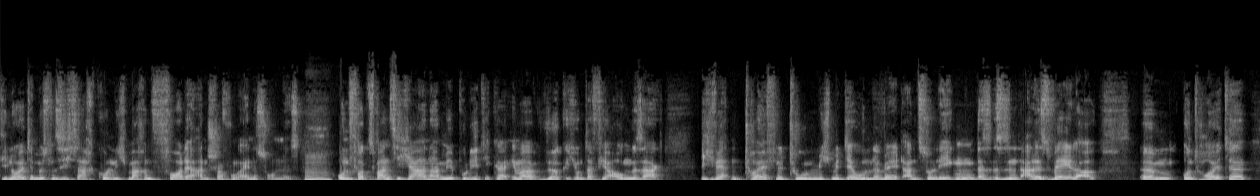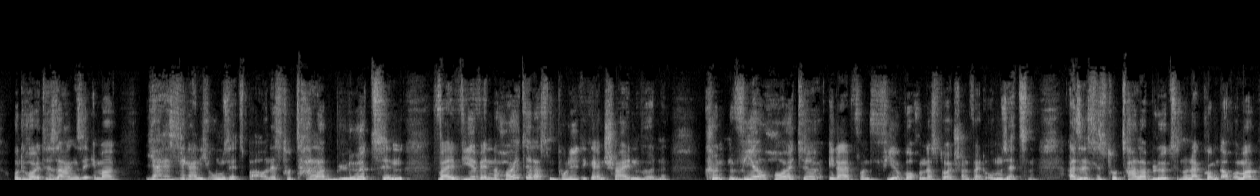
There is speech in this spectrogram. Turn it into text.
die Leute müssen sich sachkundig machen vor der Anschaffung eines Hundes. Mhm. Und vor 20 Jahren haben mir Politiker immer wirklich unter vier Augen gesagt, ich werde einen Teufel tun, mich mit der Hundewelt anzulegen. Das sind alles Wähler. Ähm, und heute, und heute sagen sie immer, ja, das ist ja gar nicht umsetzbar. Und das ist totaler Blödsinn, weil wir, wenn heute das ein Politiker entscheiden würde, könnten wir heute innerhalb von vier Wochen das deutschlandweit umsetzen. Also es ist totaler Blödsinn. Und dann kommt auch immer,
